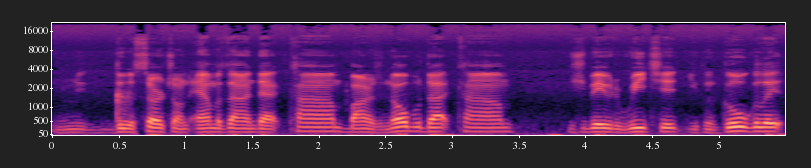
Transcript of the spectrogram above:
Do a search on Amazon.com, BarnesandNoble.com. You should be able to reach it. You can Google it.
